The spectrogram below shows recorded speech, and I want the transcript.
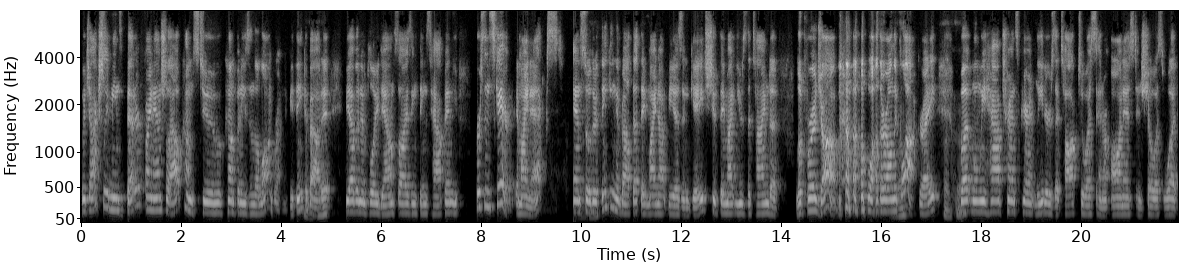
which actually means better financial outcomes to companies in the long run. If you think about it, if you have an employee downsizing, things happen, you, person's scared. Am I next? And so they're thinking about that. They might not be as engaged. Shoot, they might use the time to look for a job while they're on the clock, right? Mm-hmm. But when we have transparent leaders that talk to us and are honest and show us what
